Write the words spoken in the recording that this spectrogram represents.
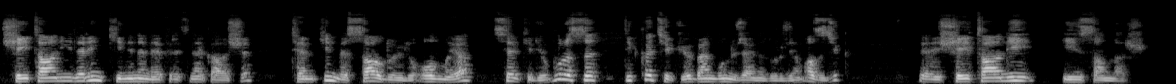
şeytanilerin kinine, nefretine karşı temkin ve sağduyulu olmaya sevk ediyor. Burası dikkat çekiyor. Ben bunun üzerine duracağım azıcık. Ee, şeytani insanlar,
